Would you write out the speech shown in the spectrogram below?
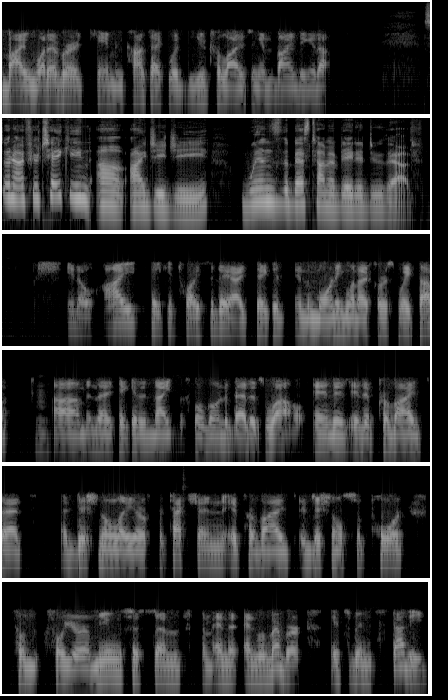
by whatever it came in contact with, neutralizing and binding it up. So now, if you're taking uh, IgG, when's the best time of day to do that? You know, I take it twice a day. I take it in the morning when I first wake up, hmm. um, and then I take it at night before going to bed as well. And it, it, it provides that additional layer of protection. It provides additional support for, for your immune system. And, and remember, it's been studied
